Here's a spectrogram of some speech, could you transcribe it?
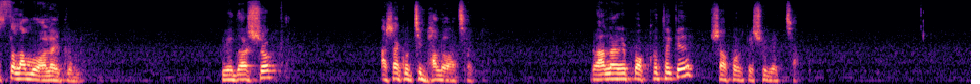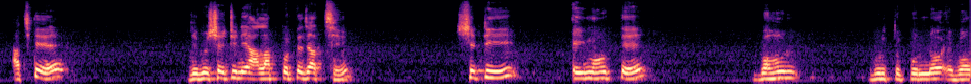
আসসালামু আলাইকুম। প্রিয় দর্শক, আশা করছি ভালো আছেন। রানারের পক্ষ থেকে সকলকে শুভেচ্ছা। আজকে যে বিষয়টি নিয়ে আলাপ করতে যাচ্ছি, সেটি এই মুহূর্তে বহুল গুরুত্বপূর্ণ এবং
